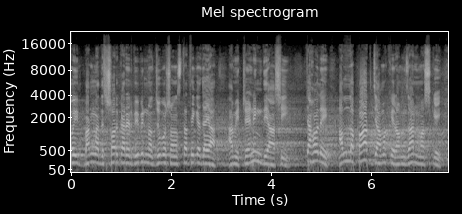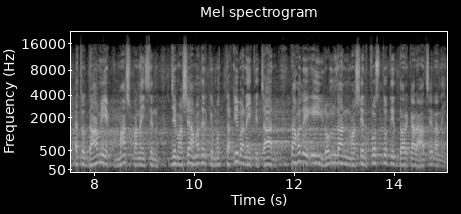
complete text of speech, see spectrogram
ওই বাংলাদেশ সরকারের বিভিন্ন যুব সংস্থা থেকে যায়া আমি ট্রেনিং দিয়ে আসি। তাহলে আল্লাহ পাক যে আমাকে রমজান মাসকে এত দামি এক মাস বানাইছেন, যে মাসে আমাদেরকে মোত্তাকি বানাইতে চান, তাহলে এই রমজান মাসের প্রস্তুতির দরকার আছে না নেই?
